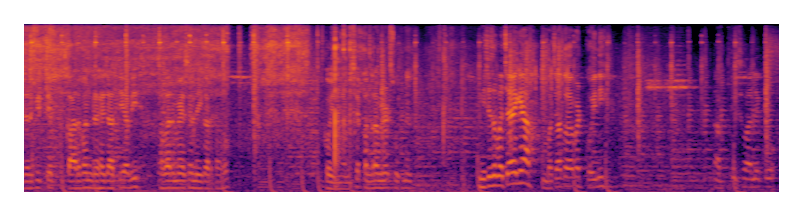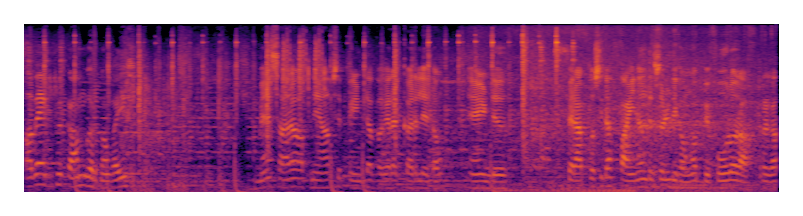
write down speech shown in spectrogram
इधर की टिप कार्बन रह जाती है अभी, अगर मैं ऐसे नहीं करता तो। कोई नहीं वैसे पंद्रह मिनट सूखने नीचे से बचा है क्या? बचा तो है बट कोई नहीं। अब इस वाले को, अब एक फिर काम करता हूँ भाई मैं सारा अपने आप से पेंट अप वगैरह कर लेता हूँ एंड फिर आपको सीधा फाइनल रिज़ल्ट दिखाऊँगा बिफोर और आफ्टर का।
